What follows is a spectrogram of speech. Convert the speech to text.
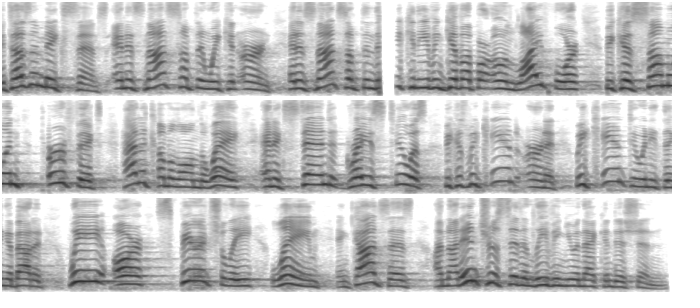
It doesn't make sense. And it's not something we can earn. And it's not something that we can even give up our own life for because someone perfect had to come along the way and extend grace to us because we can't earn it. We can't do anything about it. We are spiritually lame. And God says, I'm not interested in leaving you in that condition.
